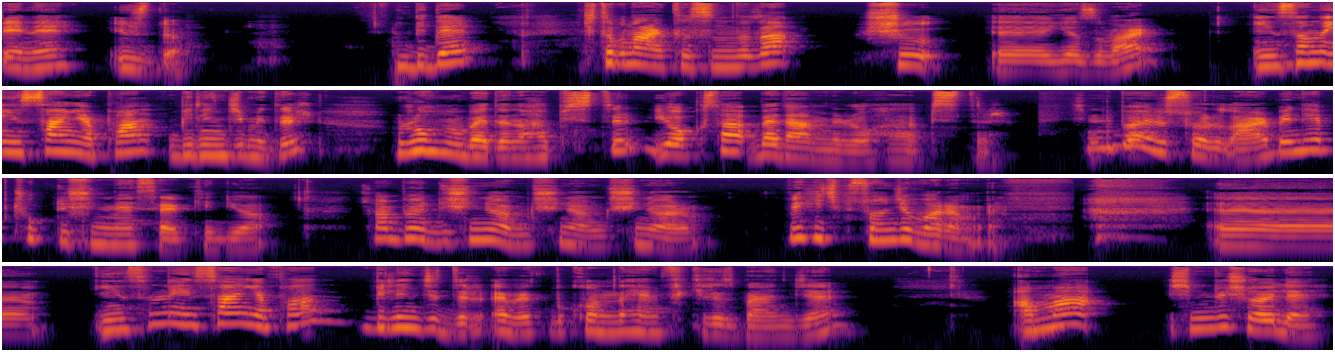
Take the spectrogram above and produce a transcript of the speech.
beni üzdü. Bir de kitabın arkasında da şu e, yazı var. İnsanı insan yapan bilinci midir? Ruh mu bedene hapistir yoksa beden mi ruha hapistir? Şimdi böyle sorular beni hep çok düşünmeye sevk ediyor. Sonra böyle düşünüyorum, düşünüyorum, düşünüyorum ve hiçbir sonuca varamıyorum. ee, insanı insan yapan bilincidir. Evet bu konuda hemfikiriz bence. Ama şimdi şöyle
